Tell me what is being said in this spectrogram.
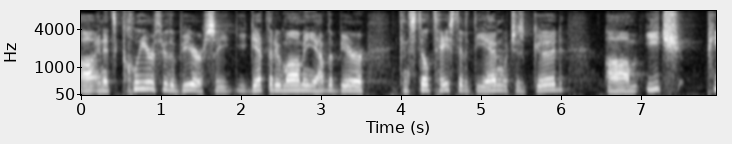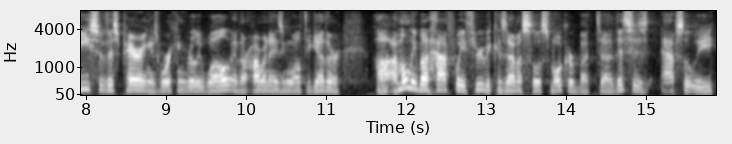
uh, and it's clear through the beer, so you, you get that umami, you have the beer, can still taste it at the end, which is good. Um, each piece of this pairing is working really well and they're harmonizing well together. Uh, I'm only about halfway through because I'm a slow smoker, but uh, this is absolutely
